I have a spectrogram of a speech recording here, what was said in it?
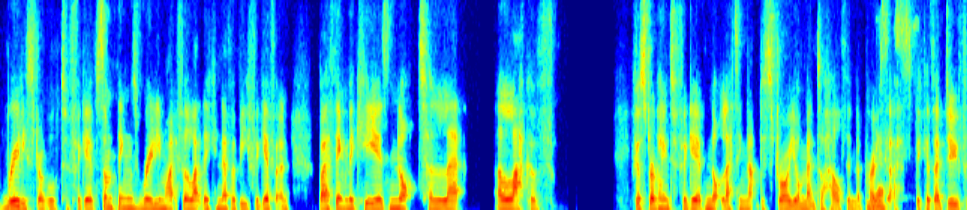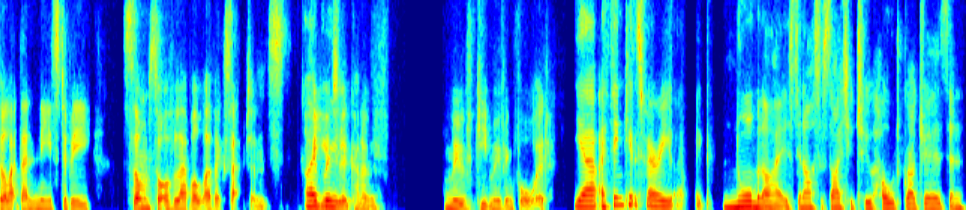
really struggle to forgive. Some things really might feel like they can never be forgiven. But I think the key is not to let a lack of if you're struggling to forgive, not letting that destroy your mental health in the process. Yes. Because I do feel like there needs to be some sort of level of acceptance for I you really to kind agree. of move, keep moving forward. Yeah, I think it's very like normalized in our society to hold grudges. And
